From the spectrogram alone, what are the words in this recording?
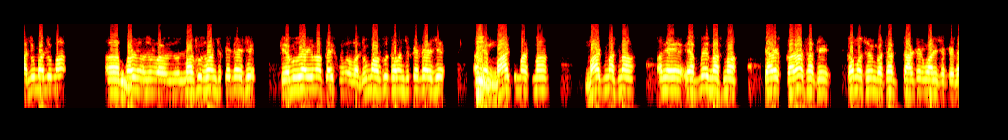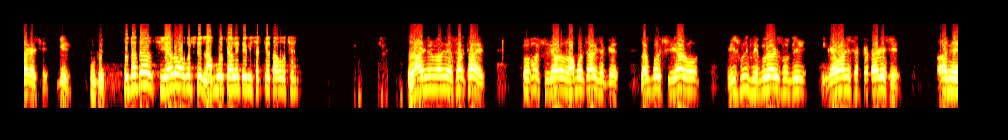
આજુબાજુમાં માવઠું થવાની શક્યતા છે. ફેબ્રુઆરીમાં કંઈક વધુ માવઠું થવાની શક્યતા છે. અને માર્ચ માસમાં માર્ચ માસમાં અને એપ્રિલ માસમાં ત્યારે કરા સાથે કમોસમી વરસાદ હોવાની શક્યતા રહેશે જી. ઓકે. તો દાદા શિયાળો આ વર્ષે લાંબો ચાલે તેવી શક્યતાઓ છે? લાલનીની અસર થાય તો શિયાળો લાંબો ચાલી શકે. લગભગ શિયાળો વીસમી ફેબ્રુઆરી સુધી રહેવાની શક્યતા રહેશે અને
